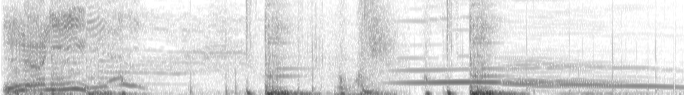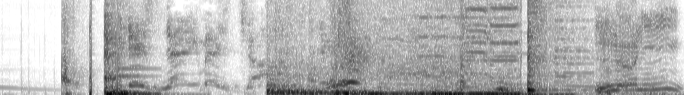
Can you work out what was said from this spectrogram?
NANI?! AND HIS NAME IS JOHN C! NANI?!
